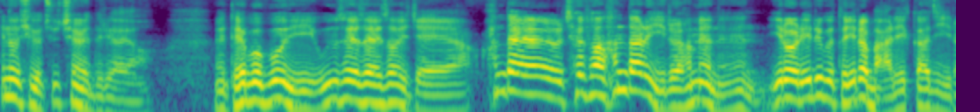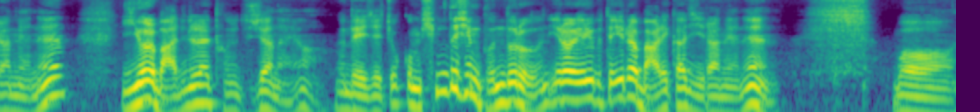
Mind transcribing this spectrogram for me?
해 놓으시길 추천해 드려요. 대부분 이 운수회사에서 이제 한 달, 최소한 한 달을 일을 하면은 1월 1일부터 1월 말일까지 일하면은 2월 말일날 돈을 주잖아요. 근데 이제 조금 힘드신 분들은 1월 1일부터 1월 말일까지 일하면은 뭐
